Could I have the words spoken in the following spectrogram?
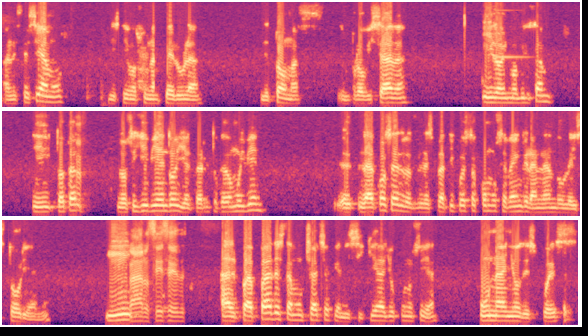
anestesiamos, hicimos una férula de tomas improvisada y lo inmovilizamos. Y total, lo seguí viendo y el perrito quedó muy bien. Eh, la cosa, les platico esto, cómo se va engranando la historia, ¿no? Y claro, sí, sí. al papá de esta muchacha que ni siquiera yo conocía, un año después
